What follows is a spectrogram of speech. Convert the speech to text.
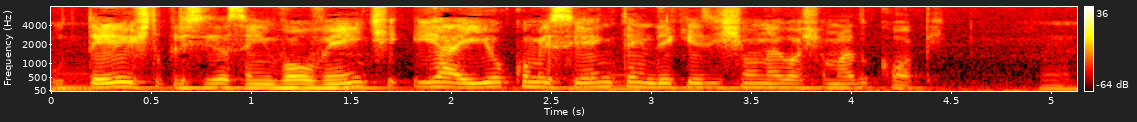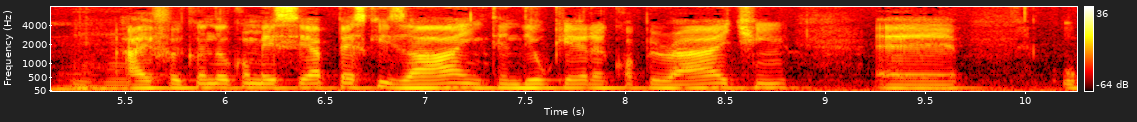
o texto precisa ser envolvente. E aí eu comecei a entender que existia um negócio chamado copy. Uhum. Aí foi quando eu comecei a pesquisar, entender o que era copywriting, é, o,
